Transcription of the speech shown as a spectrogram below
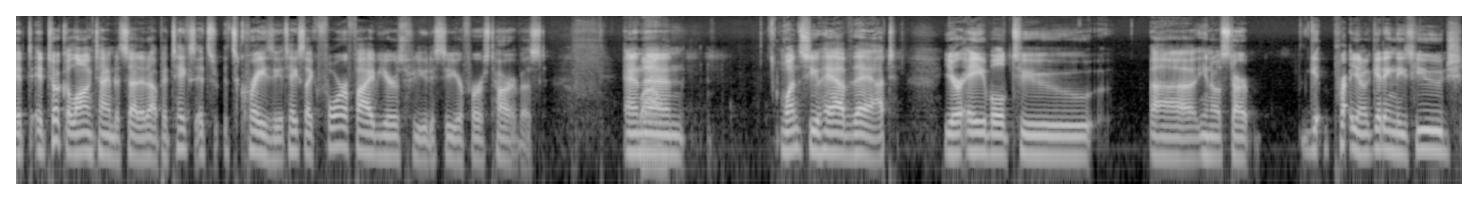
It, it took a long time to set it up. It takes it's it's crazy. It takes like four or five years for you to see your first harvest, and Wow. then once you have that, you're able to, uh, you know, start get you know getting these huge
